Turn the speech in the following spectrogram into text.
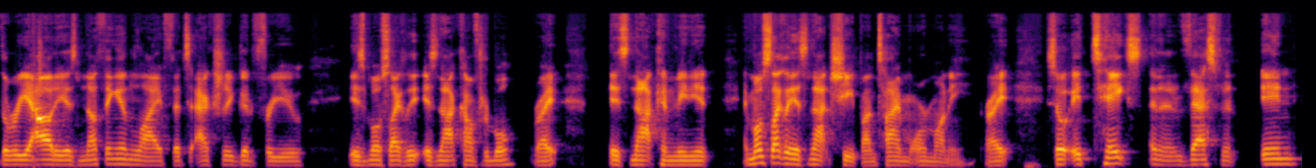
The reality is nothing in life that's actually good for you is most likely is not comfortable, right? It's not convenient, and most likely it's not cheap on time or money, right? So it takes an investment in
